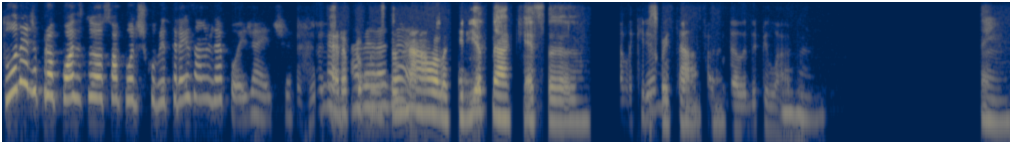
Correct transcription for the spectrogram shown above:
Tudo é de propósito, eu só vou descobrir três anos depois, gente. Era A verdade é proposital, ela queria dar essa. Ela queria Biscoitada. o fato dela depilado. Uhum. Sim.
